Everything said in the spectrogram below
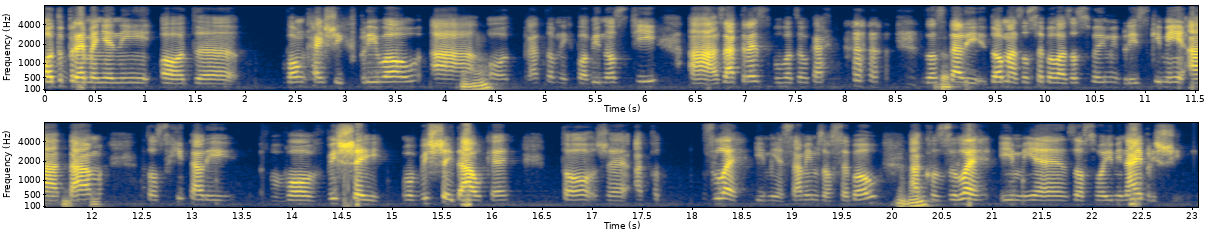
odbremenení od e, vonkajších vplyvov a mm-hmm. od pracovných povinností a za trest v úvodzovkách zostali doma so sebou a so svojimi blízkymi a tam to schytali vo vyššej, vo vyššej dávke to, že ako zle im je samým so sebou, mm-hmm. ako zle im je so svojimi najbližšími.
